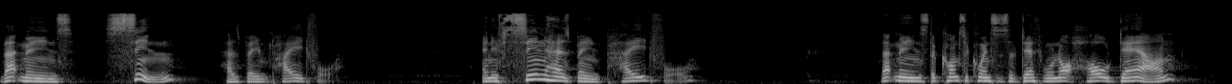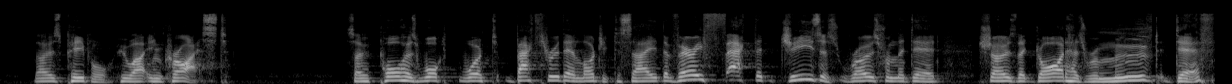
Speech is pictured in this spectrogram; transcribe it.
that means sin has been paid for. And if sin has been paid for, that means the consequences of death will not hold down those people who are in Christ. So Paul has walked, worked back through their logic to say the very fact that Jesus rose from the dead shows that God has removed death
